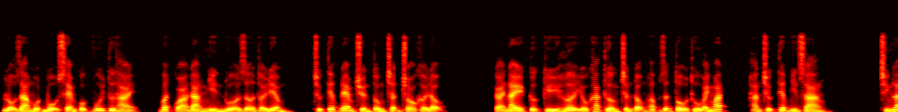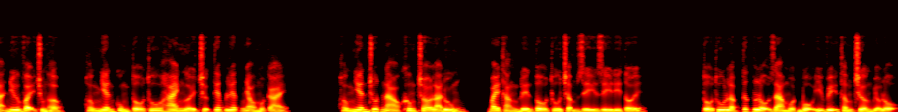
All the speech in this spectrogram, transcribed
lộ ra một bộ xem cuộc vui tư thái, bất quá đang nhìn đùa dỡn thời điểm, trực tiếp đem truyền tống trận cho khởi động. Cái này cực kỳ hơi yếu khác thường chấn động hấp dẫn tổ thu ánh mắt, hắn trực tiếp nhìn sang. Chính là như vậy trùng hợp, hồng nhiên cùng tổ thu hai người trực tiếp liếc nhau một cái. Hồng nhiên chút nào không cho là đúng bay thẳng đến tổ thu chậm gì gì đi tới. Tổ thu lập tức lộ ra một bộ ý vị thâm trường biểu lộ.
